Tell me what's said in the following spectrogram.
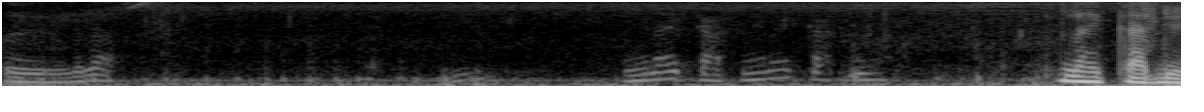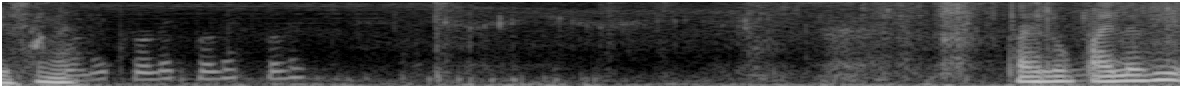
ตื่นไปแล้วมีอะไรกัดมีอะไรกัดอยู่ ไล่ กัดอยู่ใช่ไหมตัวเล็กตัวเล็กตัวเล็กตัวเล็กไปลงไปเลยพี่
